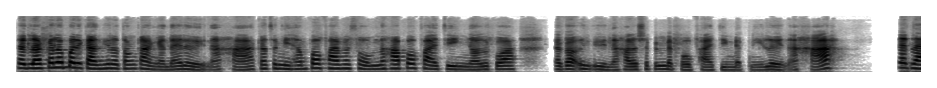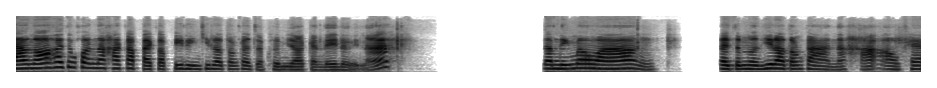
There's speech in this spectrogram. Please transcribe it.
เสร็จแล้วก็เลือกบริการที่เราต้องการกันได้เลยนะคะ ก็จะมีทั้งโปรไฟล์ผสมนะคะโปรไฟล์จริงเนาะแล้วก็แล้วก็อื่นๆนะคะ เราใช้เป็นแบบโปรไฟล์จริงแบบนี้เลยนะคะ เสร็จแล้วเนาะให้ทุกคนนะคะ กลับไป copy ลิงก์ที่เราต้องการจะเพิ่มยอดกันได้เลยนะนำลิงก์มาวางใส่จำนวนที่เราต้องการนะคะ เอาแค่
